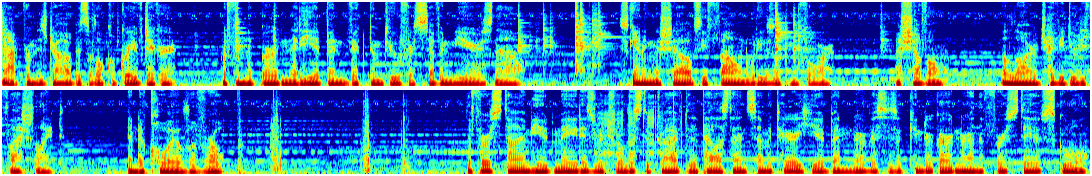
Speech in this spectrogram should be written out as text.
not from his job as a local gravedigger, but from the burden that he had been victim to for seven years now. Scanning the shelves, he found what he was looking for a shovel, a large heavy duty flashlight, and a coil of rope. The first time he had made his ritualistic drive to the Palestine cemetery, he had been nervous as a kindergartner on the first day of school.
